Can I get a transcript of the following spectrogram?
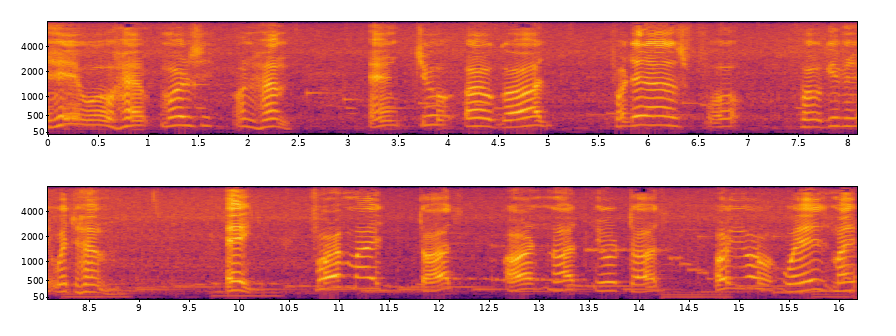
he will have mercy on him, and to our God, forgive us for forgiving with him. 8. For my thoughts are not your thoughts, or your ways my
